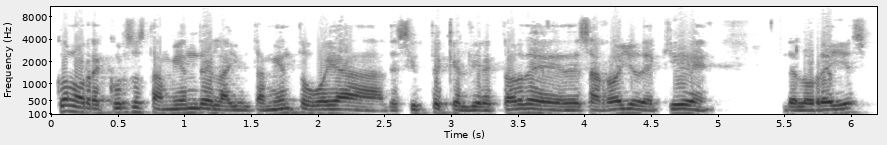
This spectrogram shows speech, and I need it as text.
con los recursos también del ayuntamiento. Voy a decirte que el director de desarrollo de aquí de, Los Reyes,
